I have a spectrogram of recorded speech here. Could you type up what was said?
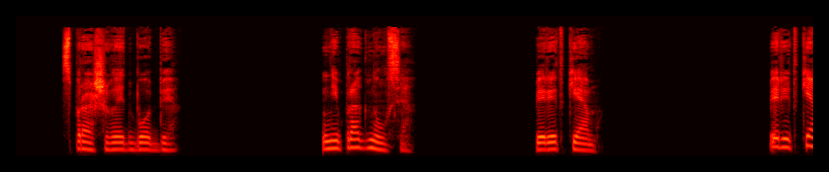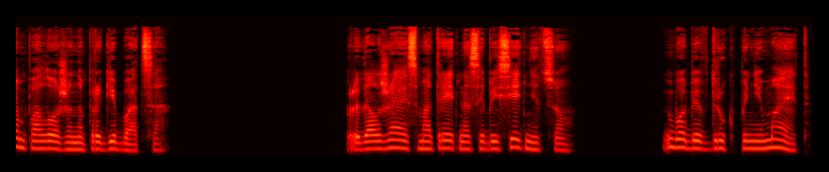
— спрашивает Бобби. Не прогнулся. Перед кем? Перед кем положено прогибаться? Продолжая смотреть на собеседницу, Бобби вдруг понимает,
